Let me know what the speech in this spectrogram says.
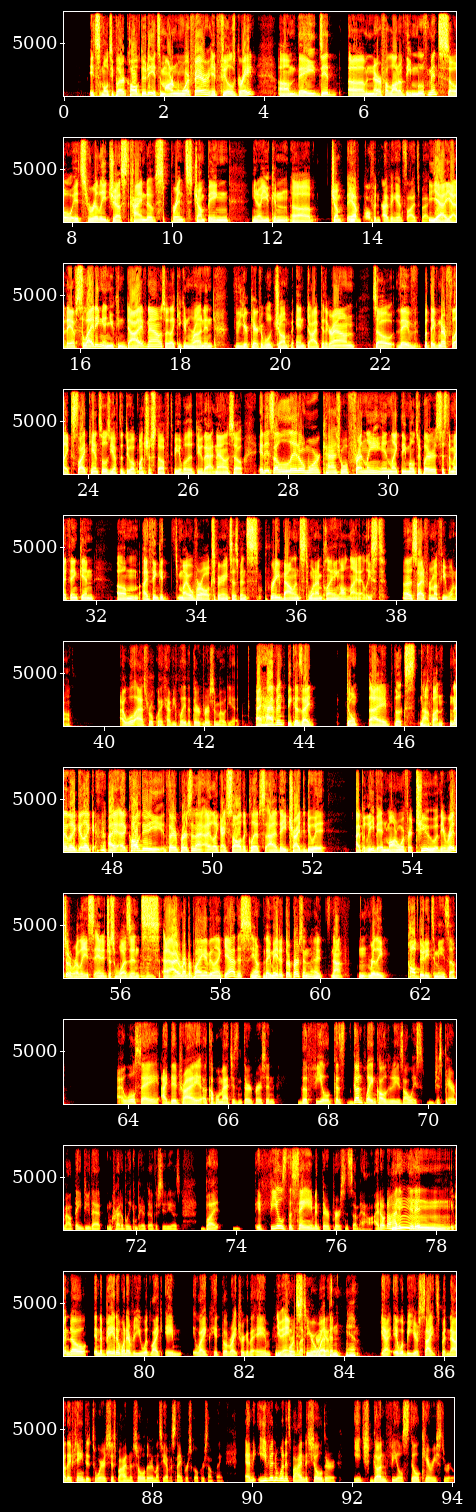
it's multiplayer Call of Duty. It's Modern Warfare. It feels great. Um, they did um, nerf a lot of the movement, so it's really just kind of sprints, jumping. You know, you can uh, jump. They have dolphin diving and slides back. Yeah, yeah, they have sliding and you can dive now. So like you can run and your character will jump and dive to the ground. So they've but they've nerfed like slide cancels. You have to do a bunch of stuff to be able to do that now. So it is a little more casual friendly in like the multiplayer system, I think. And um, I think it's my overall experience has been pretty balanced when I'm playing online, at least aside from a few one off. I will ask real quick: Have you played the third person mode yet? I haven't because I don't. I looks not fun. Like like I, I Call of Duty third person. I, I like I saw the clips. Uh, they tried to do it. I believe in Modern Warfare 2, the original release, and it just wasn't. I I remember playing it and being like, yeah, this, you know, they made it third person. It's not really Call of Duty to me. So, I will say I did try a couple matches in third person. The feel because gunplay in Call of Duty is always just paramount. They do that incredibly compared to other studios, but it feels the same in third person somehow. I don't know how they did it. Hmm. Even though in the beta, whenever you would like aim, like hit the right trigger to aim, You aimed to your trigger, weapon. Yeah. yeah, it would be your sights, but now they've changed it to where it's just behind the shoulder unless you have a sniper scope or something. And even when it's behind the shoulder, each gun feel still carries through.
